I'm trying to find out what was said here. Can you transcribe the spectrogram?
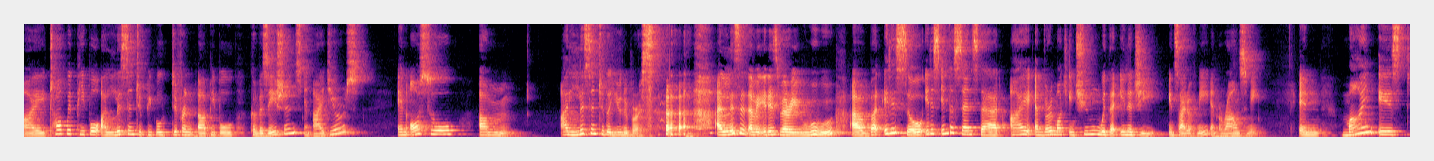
I talk with people, I listen to people, different uh, people conversations and ideas, and also um, I listen to the universe. I listen, I mean, it is very woo woo, um, but it is so, it is in the sense that I am very much in tune with the energy inside of me and around me. And mine is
